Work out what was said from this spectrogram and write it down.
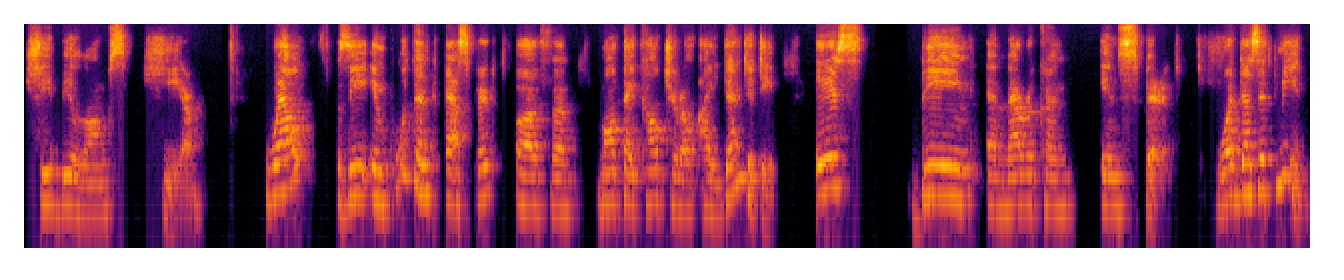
she belongs here. Well, the important aspect of uh, multicultural identity is being American in spirit. What does it mean?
